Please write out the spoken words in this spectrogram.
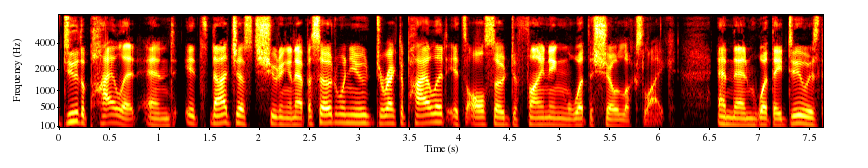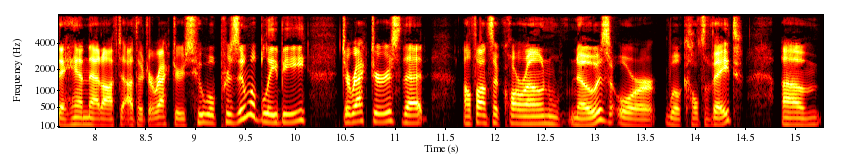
do the pilot and it's not just shooting an episode when you direct a pilot it's also defining what the show looks like. And then what they do is they hand that off to other directors who will presumably be directors that alfonso cuaron knows or will cultivate um,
